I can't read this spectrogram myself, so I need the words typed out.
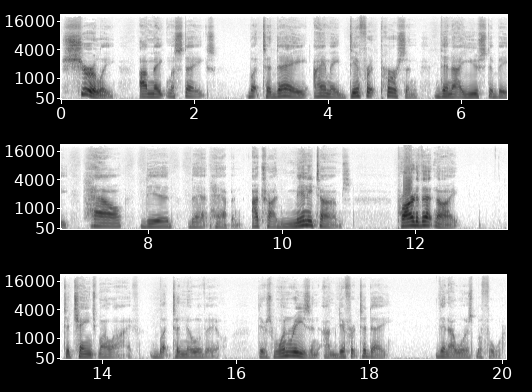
Surely I make mistakes. But today I am a different person than I used to be. How did that happen? I tried many times prior to that night to change my life, but to no avail. There's one reason I'm different today than I was before.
